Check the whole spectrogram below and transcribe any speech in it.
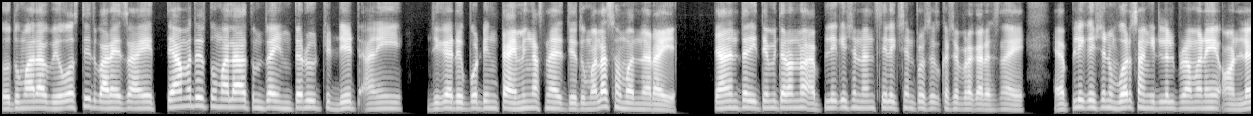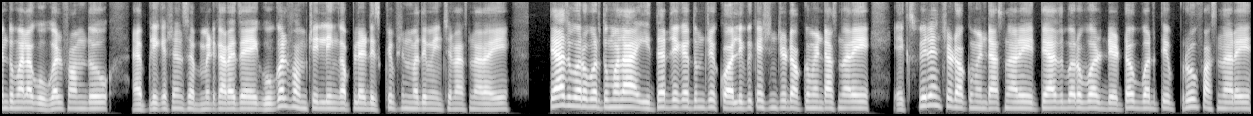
तो तुम्हाला व्यवस्थित भरायचा आहे. त्यामध्ये तुम्हाला तुमचा इंटरव्ह्यूची डेट आणि जे काही रिपोर्टिंग टायमिंग असणार आहे ते तुम्हाला समजणार आहे. त्यानंतर इथे मित्रांनो ॲप्लिकेशन आणि सिलेक्शन प्रोसेस कशाप्रकारे असणार आहे. ॲप्लिकेशन वर सांगितलेल्याप्रमाणे ऑनलाईन तुम्हाला गुगल फॉर्म जो ॲप्लिकेशन सबमिट करायचं आहे. गुगल फॉर्मची लिंक आपल्या डिस्क्रिप्शनमध्ये मेन्शन असणार आहे. त्याचबरोबर तुम्हाला इतर जे काही तुमचे क्वालिफिकेशनचे डॉक्युमेंट असणार आहे, एक्सपिरियन्सचे डॉक्युमेंट असणार आहे, त्याचबरोबर डेट ऑफ बर्थचे प्रूफ असणार आहे.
